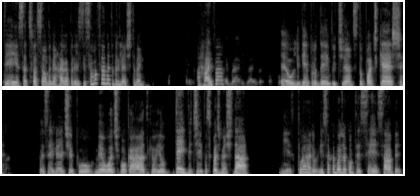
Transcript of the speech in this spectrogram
dei a satisfação da minha raiva para eles. Isso é uma ferramenta brilhante também. A raiva, eu liguei para o David antes do podcast, pois ele é tipo meu advogado, que eu, eu, David, você pode me ajudar? Claro, isso acabou de acontecer, sabe?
